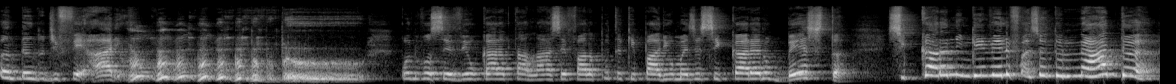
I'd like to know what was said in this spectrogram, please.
andando de Ferrari. Quando você vê o cara tá lá, você fala, puta que pariu, mas esse cara era o besta. Esse cara, ninguém vê ele fazendo nada.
